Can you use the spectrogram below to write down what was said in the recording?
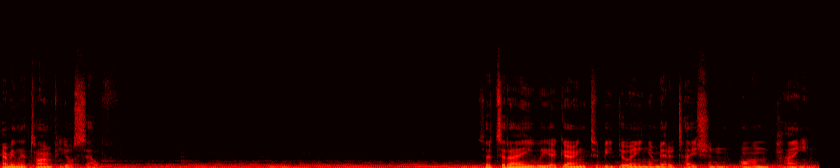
Having the time for yourself. So, today we are going to be doing a meditation on pain.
